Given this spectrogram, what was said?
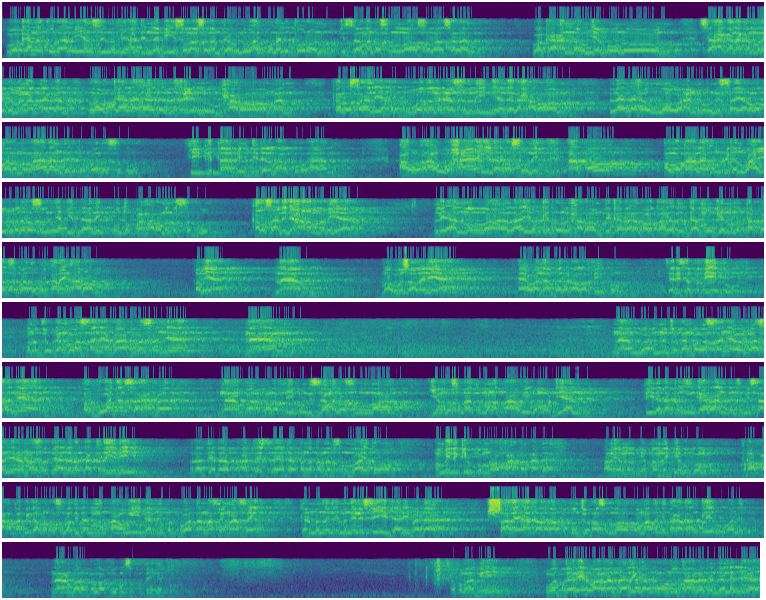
Wa kana Al-Qur'an yanzilu fi hadin Nabi sallallahu alaihi wasallam dahulu Al-Qur'an turun di zaman Rasulullah sallallahu alaihi wasallam. Wa ka'annahum yaqulun, seakan-akan mereka mengatakan, "Lau kana hadzal fi'lu haraman," kalau seandainya perbuatan azl ini adalah haram, lanahallahu anhu nisaya Allah Taala melarang dari perbuatan tersebut fi kitabih di dalam Al-Qur'an. Au auha ila rasulih atau Allah Taala akan memberikan wahyu kepada rasulnya bidzalik untuk pengharaman tersebut. Kalau seandainya haram tapi ya, li'anna Allah la yuqirrul haram dikarenakan Allah Taala itu tidak mungkin menetapkan suatu perkara yang haram. Paham ya? Nah, Mau soal ini ya? Wa barakallahu fikum. Jadi seperti itu. Menunjukkan bahwasannya apa? Bahwasannya enam Nah, menunjukkan bahwasannya bahwasannya perbuatan sahabat nah barakallahu fikum di zaman Rasulullah yang Rasulullah itu mengetahui kemudian tidak ada pengingkaran dan semisalnya maksudnya adalah takriri berarti ada ada istilahnya ada penetapan Rasulullah itu memiliki hukum rafa terkadang Paham ya? Memiliki, memiliki hukum rafa. Tapi kalau Rasulullah tidak mengetahui dan itu perbuatan masing-masing dan menyelisih daripada syariat atau petunjuk Rasulullah, otomatis kita katakan keliru kan itu. Nah, barakallahu fikum seperti itu. Satu lagi, wa dalilu ala dzalika ta'ala dan dalilnya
